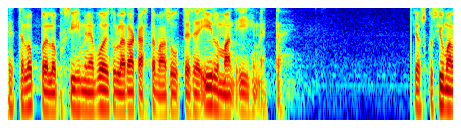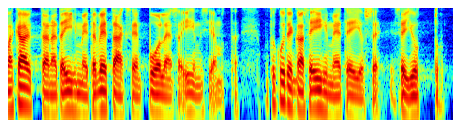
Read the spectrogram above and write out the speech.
että loppujen lopuksi ihminen voi tulla rakastavaan suhteeseen ilman ihmettä. Joskus Jumala käyttää näitä ihmeitä vetääkseen puoleensa ihmisiä, mutta, mutta kuitenkaan se ihmeet ei ole se, se juttu.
